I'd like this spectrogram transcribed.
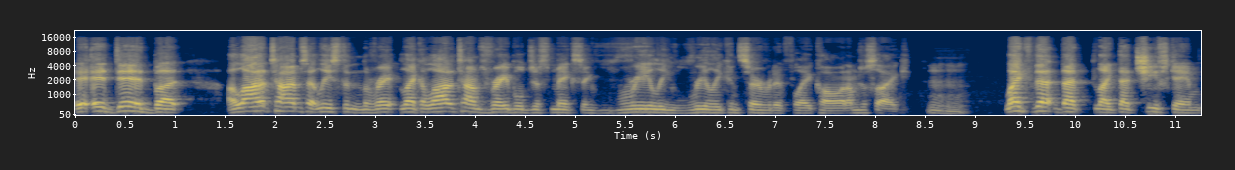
It, it did, but a lot of times, at least in the like a lot of times, Vrabel just makes a really, really conservative play call, and I'm just like, hmm like that that like that Chiefs game,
